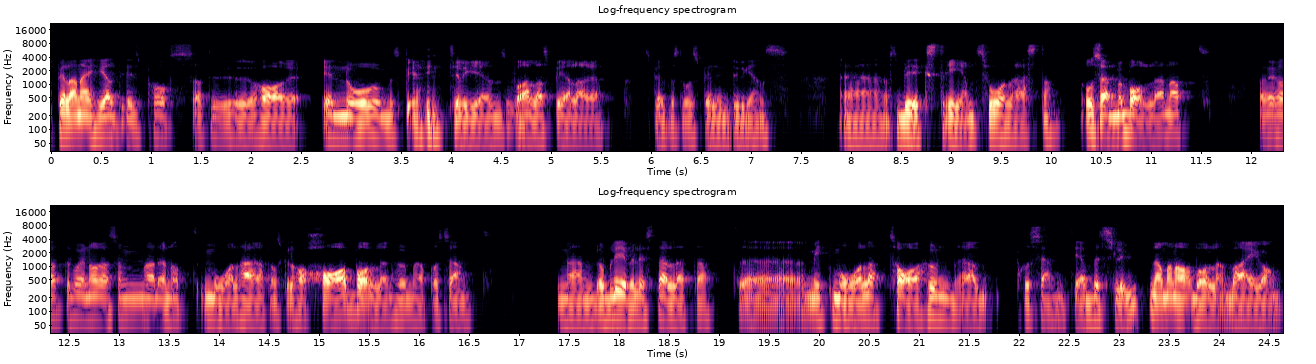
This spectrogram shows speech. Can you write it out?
spelarna är heltidsproffs, att du har enorm spelintelligens på mm. alla spelare. Spelförståelse, spelintelligens. Eh, så det blir extremt svårlästa. Och sen med bollen att jag har hört det var ju några som hade något mål här att de skulle ha, ha bollen 100%. Men då blir väl istället att eh, mitt mål att ta 100-procentiga beslut när man har bollen varje gång.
